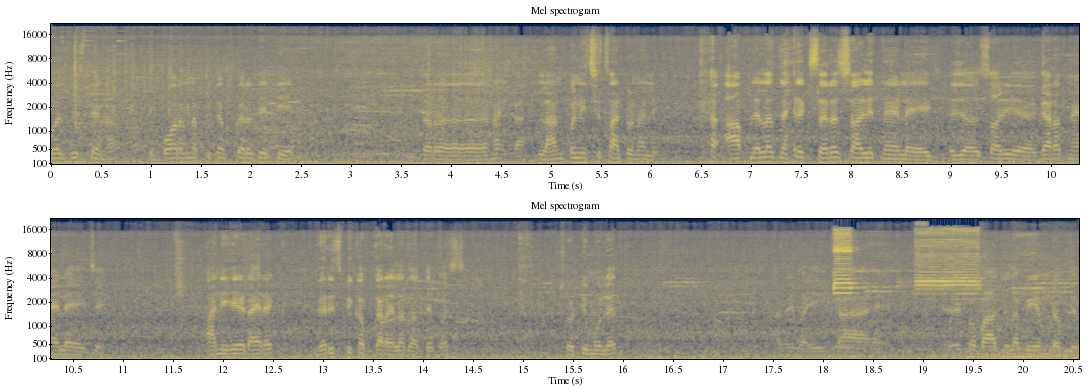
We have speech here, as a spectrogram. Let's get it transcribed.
बस दिसते ना ते पोरांना पिकअप करत येते. तर नाही का लहानपणीचीच आठवण आली. आपल्याला डायरेक्ट सरच शाळेत न्यायला यायचे सॉरी घरात न्यायला यायचे. आणि हे डायरेक्ट घरीच पिकअप करायला जाते बस छोटी मुलं आहेत. अरे भाई काय? देखो बाजूला बी एम डब्ल्यू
